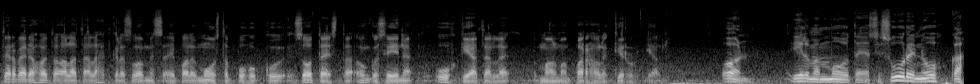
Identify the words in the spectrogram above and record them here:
terveydenhoitoala tällä hetkellä Suomessa ei paljon muusta puhu kuin sotesta. Onko siinä uhkia tälle maailman parhaalle kirurgialle? On ilman muuta. Ja se suurin uhka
